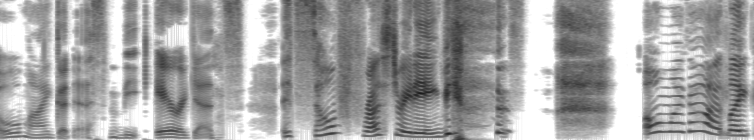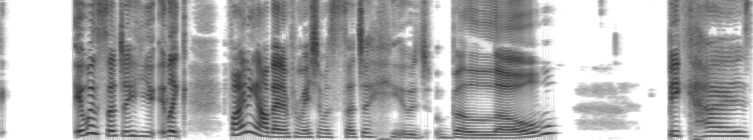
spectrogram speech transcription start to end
oh my goodness, the arrogance it's so frustrating because oh my god, like it was such a huge like finding out that information was such a huge blow because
